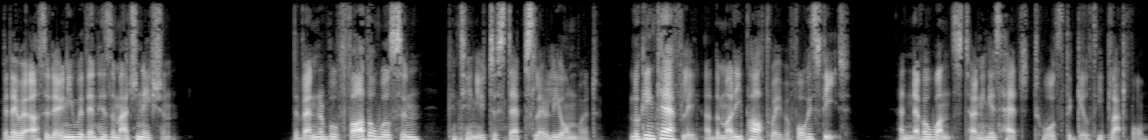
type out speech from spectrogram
but they were uttered only within his imagination. the venerable Father Wilson continued to step slowly onward, looking carefully at the muddy pathway before his feet, and never once turning his head towards the guilty platform.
